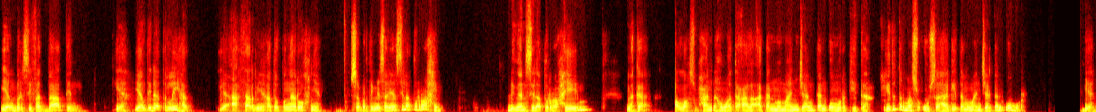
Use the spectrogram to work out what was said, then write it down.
yang bersifat batin, ya, yang tidak terlihat, ya asarnya atau pengaruhnya. Seperti misalnya silaturahim. Dengan silaturahim, maka Allah Subhanahu wa taala akan memanjangkan umur kita. Itu termasuk usaha kita memanjangkan umur. Ya.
